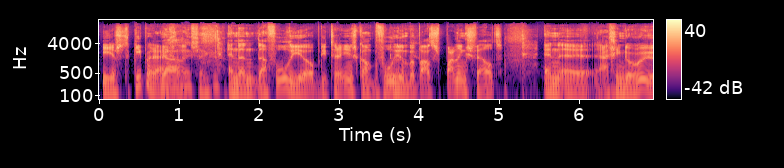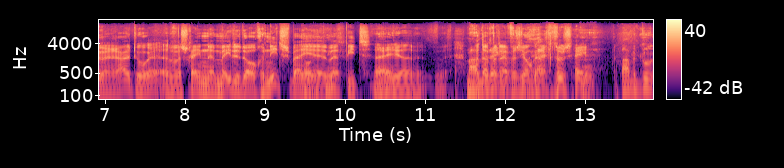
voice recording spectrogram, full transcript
eerste keeper eigenlijk. nee, zeker. En dan, dan voelde je op die trainingskampen voelde je een bepaald spanningsveld. En eh, hij ging door roer en ruit hoor. Er was geen eh, mededogen niets bij, Oh, eh, bij Piet. Nee, eh, wat dat betreft was hij ook recht door zee. Maar bedoel,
